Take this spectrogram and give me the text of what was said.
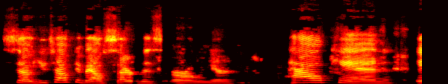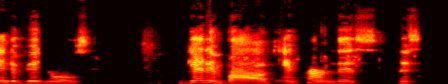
So you talked about service earlier. How can individuals get involved and turn this this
